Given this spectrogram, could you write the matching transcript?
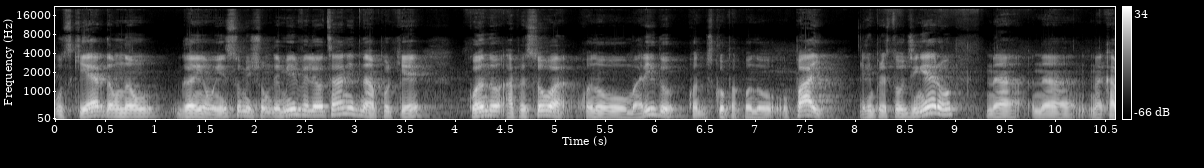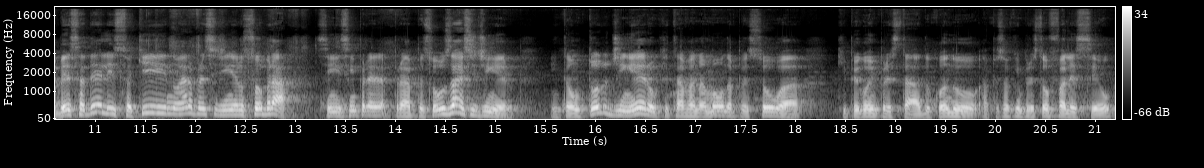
os que herdam não ganham isso, Mishum Demir Veleotzanidna, porque quando a pessoa, quando o marido, quando, desculpa, quando o pai ele emprestou dinheiro na, na, na cabeça dele, isso aqui não era para esse dinheiro sobrar, sim, sim para a pessoa usar esse dinheiro. Então todo o dinheiro que estava na mão da pessoa que pegou emprestado, quando a pessoa que emprestou faleceu,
